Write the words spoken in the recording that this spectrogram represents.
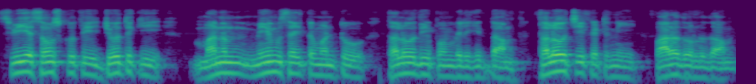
స్వీయ సంస్కృతి జ్యోతికి మనం మేము సైతం అంటూ తలో దీపం వెలిగిద్దాం తలో చీకటిని పారదోలుదాం.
